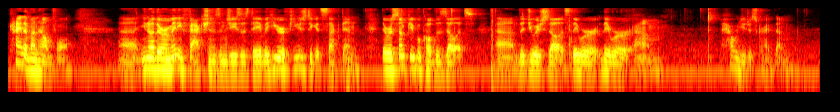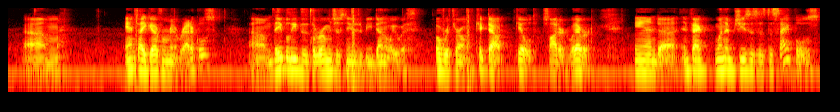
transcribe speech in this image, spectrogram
kind of unhelpful. Uh, you know, there were many factions in Jesus' day, but he refused to get sucked in. There were some people called the Zealots, uh, the Jewish Zealots. They were, they were, um, how would you describe them? Um, anti-government radicals um, they believed that the Romans just needed to be done away with, overthrown, kicked out, killed, slaughtered, whatever. And uh, in fact, one of Jesus' disciples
